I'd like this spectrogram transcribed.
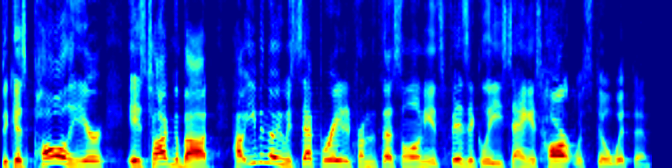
because Paul here is talking about how even though he was separated from the Thessalonians physically, he's saying his heart was still with them.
